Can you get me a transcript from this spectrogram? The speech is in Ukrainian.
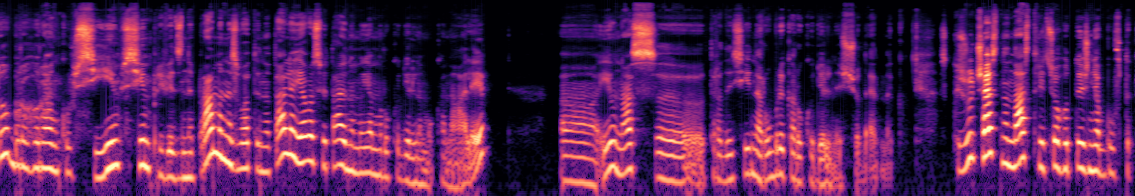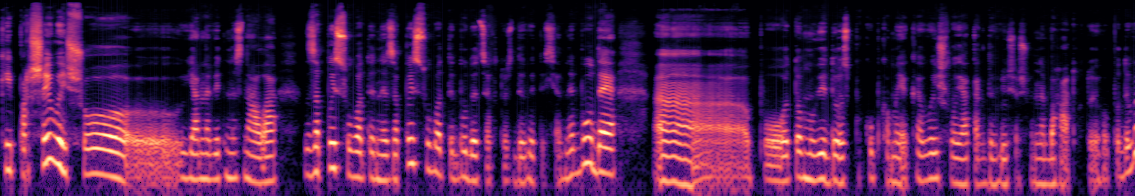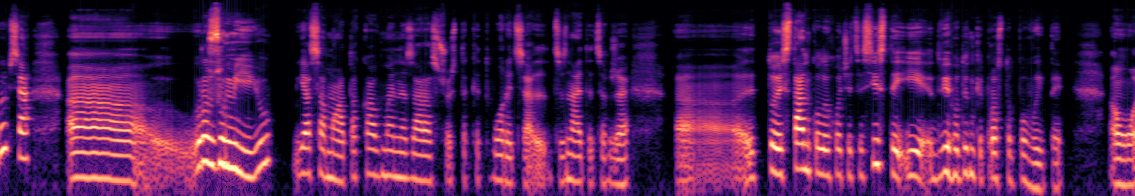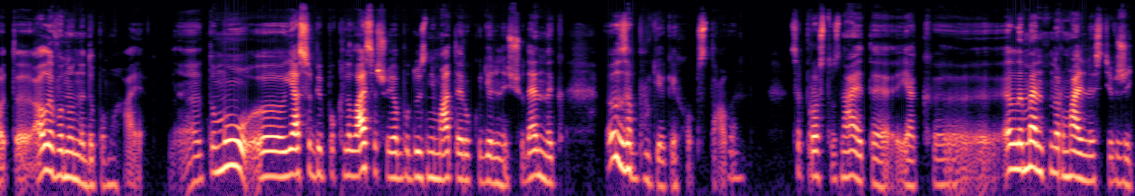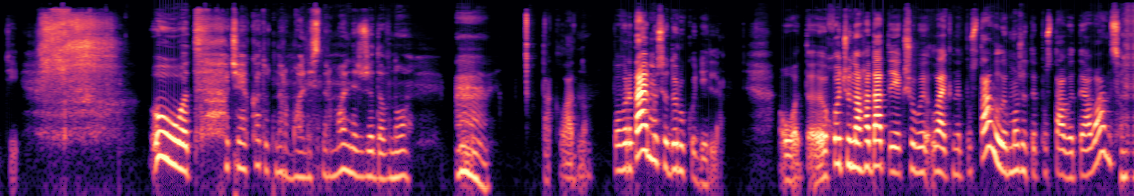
Доброго ранку всім. Всім привіт з Дніпра. Мене звати Наталя. Я вас вітаю на моєму рукодільному каналі. І у нас е, традиційна рубрика Рукодільний щоденник. Скажу чесно, настрій цього тижня був такий паршивий, що е, я навіть не знала записувати, не записувати, буде це хтось дивитися, не буде. Е, По тому відео з покупками, яке вийшло, я так дивлюся, що небагато хто його подивився. Е, Розумію, я сама така, в мене зараз щось таке твориться. Це знаєте, це вже е, той стан, коли хочеться сісти і дві годинки просто повити. От, але воно не допомагає. Тому я собі поклялася, що я буду знімати рукодільний щоденник за будь-яких обставин. Це просто, знаєте, як е, елемент нормальності в житті. От, хоча яка тут нормальність? Нормальність вже давно. Так, ладно. Повертаємося до рукоділля. От, е, хочу нагадати, якщо ви лайк не поставили, можете поставити авансом.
